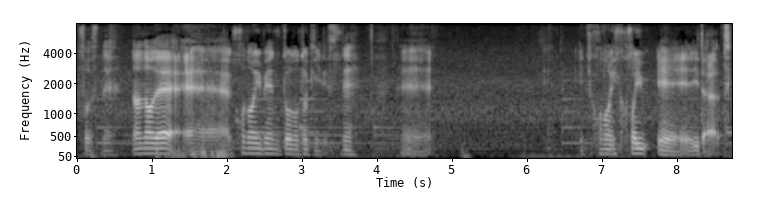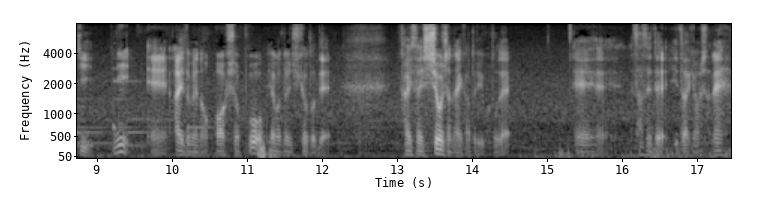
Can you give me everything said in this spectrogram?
ー、そうですね。なので、えー、このイベントの時にですね、えー、この、この、えー、言ったら月に、えー、藍染めのワークショップを大和西京都で開催しようじゃないかということで、えー、させていただきましたね。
